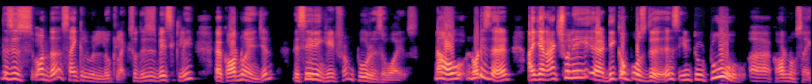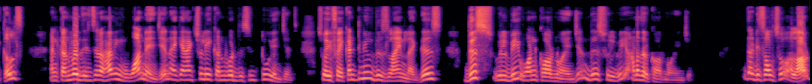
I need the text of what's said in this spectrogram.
This is what the cycle will look like. So, this is basically a Carnot engine receiving heat from two reservoirs. Now, notice that I can actually uh, decompose this into two uh, Carnot cycles and convert this instead of having one engine, I can actually convert this into two engines. So, if I continue this line like this, this will be one Carnot engine, this will be another Carnot engine. That is also allowed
